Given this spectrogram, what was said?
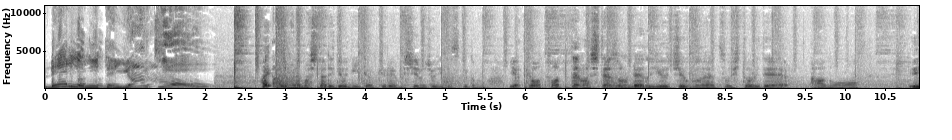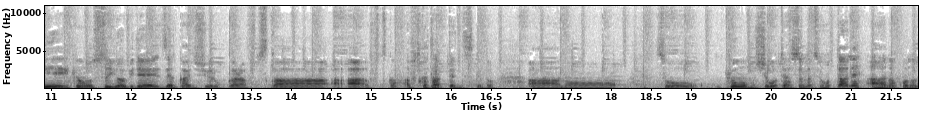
レディオ2.4キロはい、始まりました。レディオ 2.9MC のジョニーですけども。いや、今日撮ってましたよ。その例の YouTube のやつを一人で。あの、えー、今日水曜日で前回の収録から2日、あ、あ2日？あ、2日経ってんですけど、あの、そう、今日も仕事休んだんですよ。本当はね、あの、この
